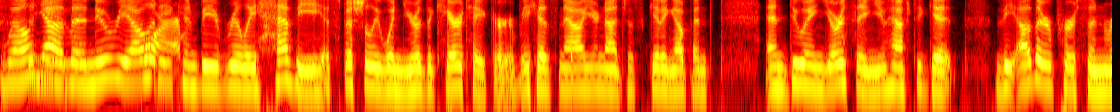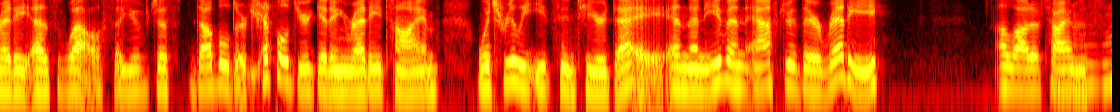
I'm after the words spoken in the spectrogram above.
Well, the yeah, new the new reality can be really heavy, especially when you're the caretaker, because now you're not just getting up and, and doing your thing. You have to get the other person ready as well. So you've just doubled or tripled yes. your getting ready time, which really eats into your day. And then even after they're ready, a lot of times mm-hmm.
